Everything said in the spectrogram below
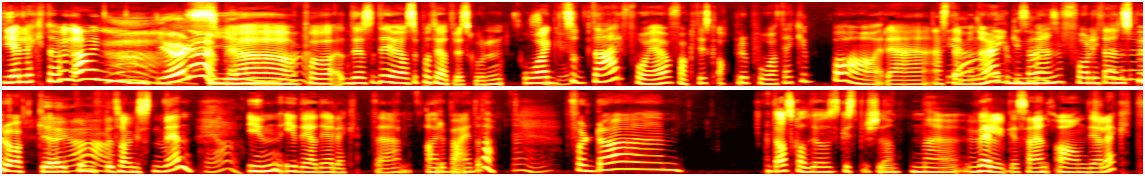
dialektovergang. Gjør det? Ja, på, det, så det gjør jeg også på Teaterhøgskolen. Og så, der får jeg jo faktisk, apropos at jeg ikke bare er stemmenerd, ja, men får litt av den språkkompetansen min Ja. inn i det dialektarbeidet, da. For da da skal jo skuespillerstudentene velge seg en annen dialekt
